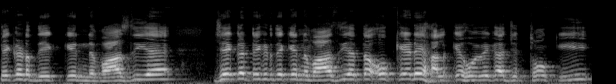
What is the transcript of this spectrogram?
ਟਿਕਟ ਦੇ ਕੇ ਨਿਵਾਜ਼ਦੀ ਹੈ। ਜੇਕਰ ਟਿਕਟ ਦੇ ਕੇ ਨਿਵਾਜ਼ਦੀ ਹੈ ਤਾਂ ਉਹ ਕਿਹੜੇ ਹਲਕੇ ਹੋਵੇਗਾ, ਜਿੱਥੋਂ ਕਿ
